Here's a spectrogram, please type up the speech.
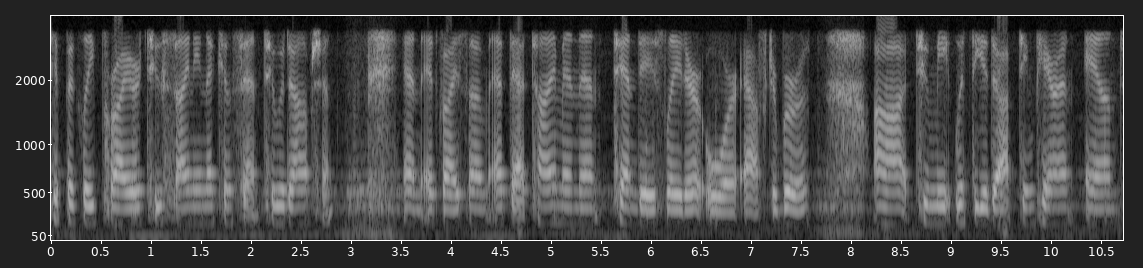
typically prior to signing a consent to adoption and advise them at that time and then 10 days later or after birth uh, to meet with the adopting parent and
